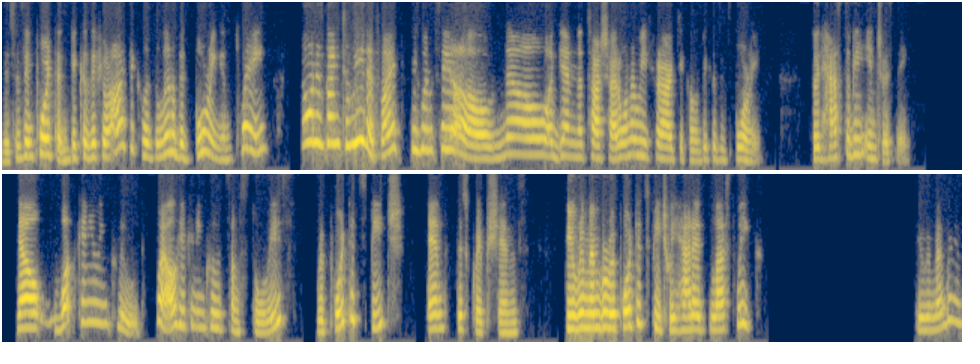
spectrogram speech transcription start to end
This is important because if your article is a little bit boring and plain, no one is going to read it, right? Going to say, oh, no, again, Natasha, I don't want to read her article because it's boring. So it has to be interesting. Now, what can you include? Well, you can include some stories, reported speech, and descriptions. Do you remember reported speech? We had it last week. Do you remember it?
